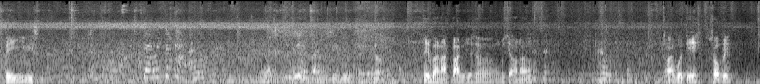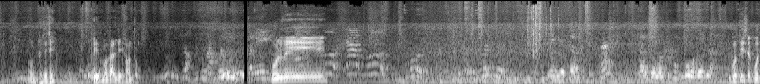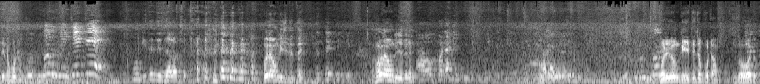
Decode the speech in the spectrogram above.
ત્રેવીસ એ બાર હાથ ભાગી જશે બિચારાના આ ગોતી સોપરી ઊભી રહેતી ફ્રીજમાં ગાળી દઈશું તો પૂર્વી ગોળો ગોતી છે? ગોતીનો ફોટો હું કીધે દીધાલો છે હું લે ગીજે તે? હું લે ઊંઘી જતી લે? આવો ફડાઈ થોડી ઊંઘી ફોટા જોવો તો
